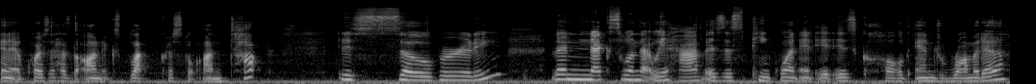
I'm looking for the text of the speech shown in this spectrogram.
And of course it has the onyx black crystal on top. It is so pretty. The next one that we have is this pink one, and it is called Andromeda,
